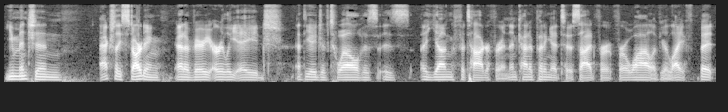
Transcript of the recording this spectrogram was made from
You mentioned actually starting at a very early age, at the age of twelve, is is a young photographer, and then kind of putting it to aside for for a while of your life, but.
